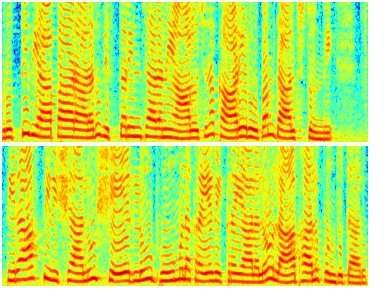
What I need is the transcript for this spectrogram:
వృత్తి వ్యాపారాలను విస్తరించాలనే ఆలోచన కార్యరూపం దాల్చుతుంది. స్థిరాస్తి విషయాలు షేర్లు భూముల క్రయ విక్రయాలలో లాభాలు పొందుతారు.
